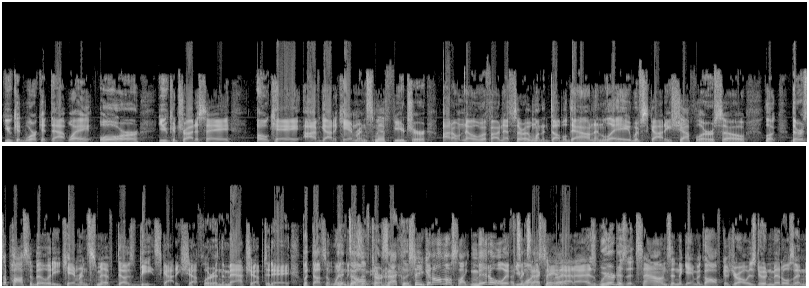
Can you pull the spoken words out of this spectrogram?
you could work it that way, or you could try to say okay, I've got a Cameron Smith future. I don't know if I necessarily want to double down and lay with Scotty Scheffler. So, look, there's a possibility Cameron Smith does beat Scotty Scheffler in the matchup today, but doesn't win It the doesn't- golf tournament. exactly. So you can almost like middle if That's you want to say right. that. As weird as it sounds in the game of golf, because you're always doing middles in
